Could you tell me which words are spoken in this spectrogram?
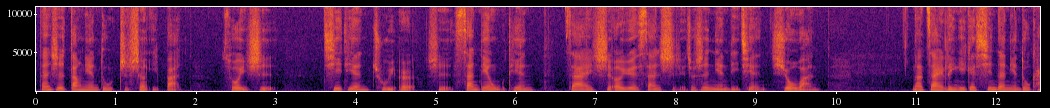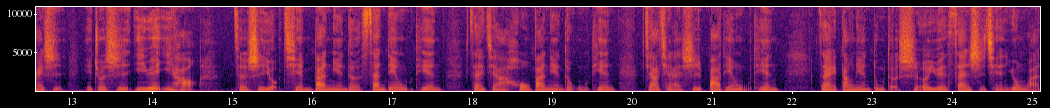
但是当年度只剩一半，所以是七天除以二是三点五天，在十二月三十，也就是年底前休完。那在另一个新的年度开始，也就是一月一号。则是有前半年的三点五天，再加后半年的五天，加起来是八点五天，在当年度的十二月三十前用完。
